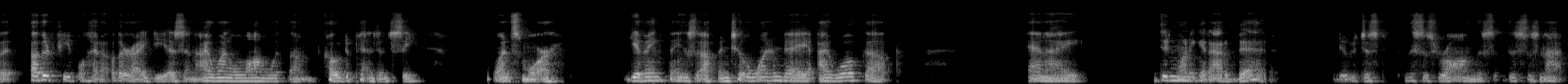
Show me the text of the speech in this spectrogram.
but other people had other ideas and I went along with them. Codependency, once more, giving things up until one day I woke up and I didn't want to get out of bed. It was just, this is wrong. This, this is not,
